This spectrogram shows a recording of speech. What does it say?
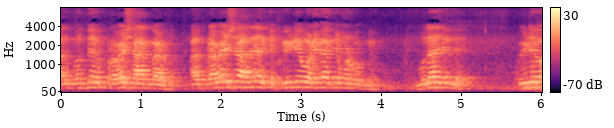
ಅದು ಮುಂದೆ ಪ್ರವೇಶ ಆಗಬಾರ್ದು. ಅದು ಪ್ರವೇಶ ಆದರೆ ಅದಕ್ಕೆ ಪಿ ಡಿ ಒ ಹೊಣೆಗಾರಿಕೆ ಮಾಡ್ಬೇಕು ನೀವು. ಮುಲಾಜಿಂದೆ ವಿಡಿಯೋ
